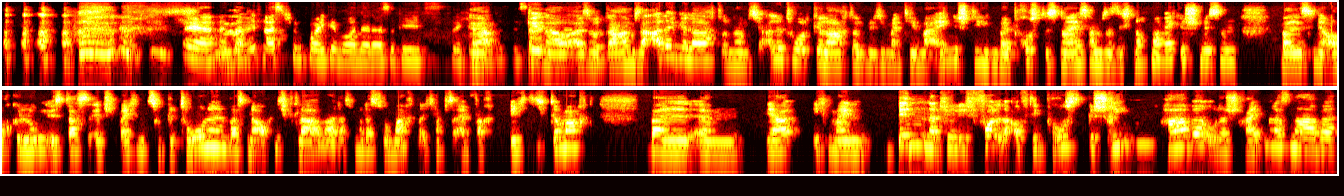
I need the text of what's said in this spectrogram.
ja, damit hast du schon voll gewonnen. Also die, ja, genau, also da haben sie alle gelacht und haben sich alle tot gelacht. Dann bin ich in mein Thema eingestiegen. Bei Brust ist nice haben sie sich nochmal weggeschmissen, weil es mir auch gelungen ist, das entsprechend zu betonen, was mir auch nicht klar war, dass man das so macht. Ich habe es einfach richtig gemacht, weil ähm, ja, ich mein bin natürlich voll auf die Brust geschrieben habe oder schreiben lassen habe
